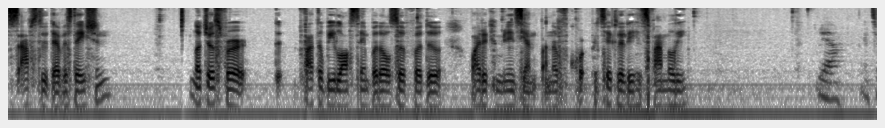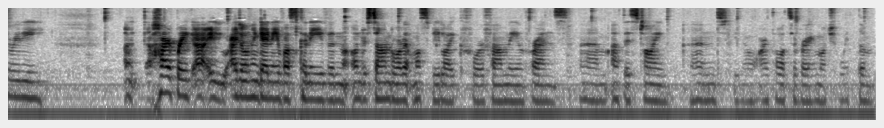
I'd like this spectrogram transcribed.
just absolute devastation, not just for the fact that we lost him, but also for the wider community and, and of course, particularly his family. Yeah, it's really a heartbreak. I, I don't think any of us can even understand what it must be like for family and friends um, at this time. And, you know, our thoughts are very much with them.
